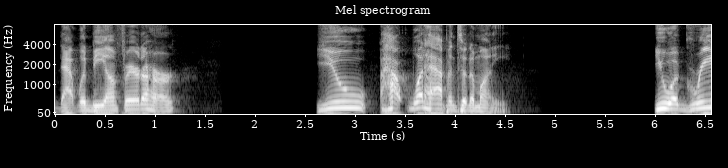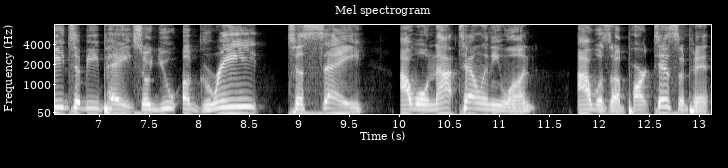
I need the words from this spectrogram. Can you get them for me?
that would be unfair to her. You how what happened to the money? You agreed to be paid. So you agreed to say, I will not tell anyone I was a participant.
